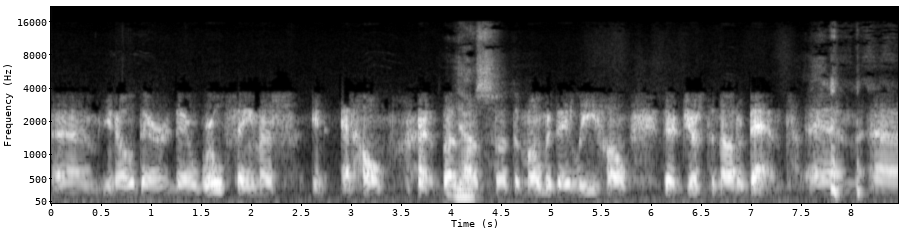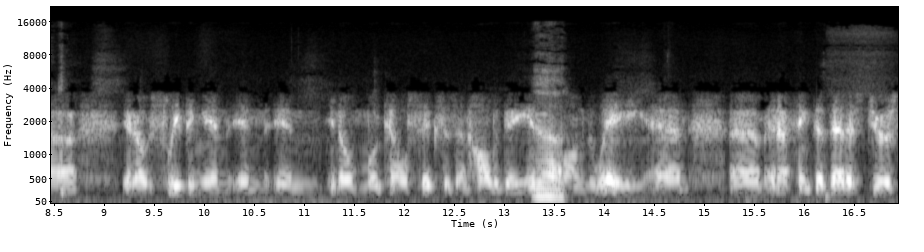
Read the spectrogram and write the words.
um, you know they're they're world famous in at home, but, Yes. but but the moment they leave home, they're just another band, and uh, you know, sleeping in in in you know Motel Sixes and Holiday Inns Yeah. along the way, and um, and I think that that is just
